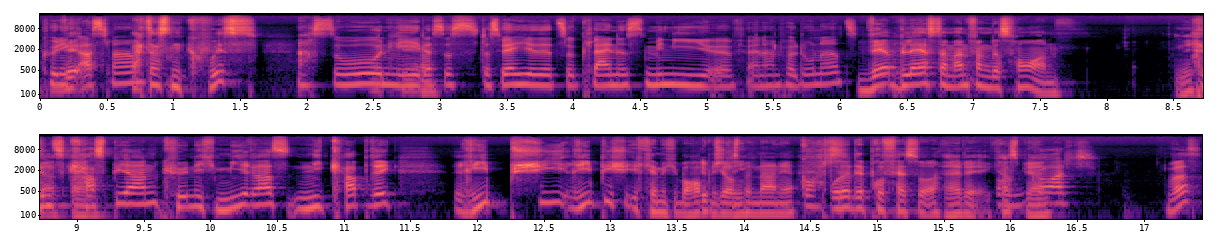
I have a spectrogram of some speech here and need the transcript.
König Wer- Aslan. Ach, das ist ein Quiz. Ach so, nee, Okay. das ist, das wäre hier jetzt so kleines Mini äh, für eine Handvoll Donuts. Wer bläst am Anfang das Horn? Nicht Prinz Aslan. Caspian, König Miras, Nikabrik, Ripschi, Ripisch, ich kenne mich überhaupt nicht Ripschi. aus mit Narnia. Gott. Oder der Professor. Ja, der Caspian. Oh Gott. Was?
